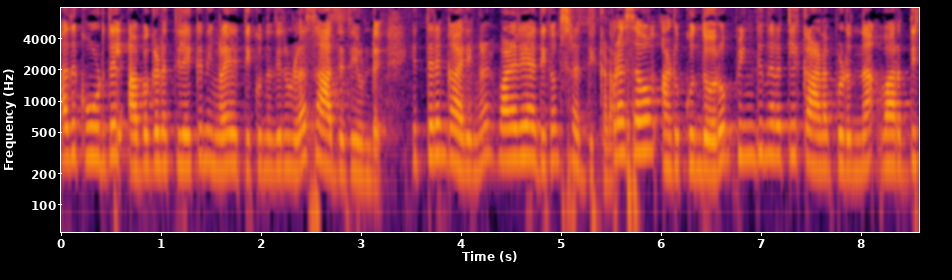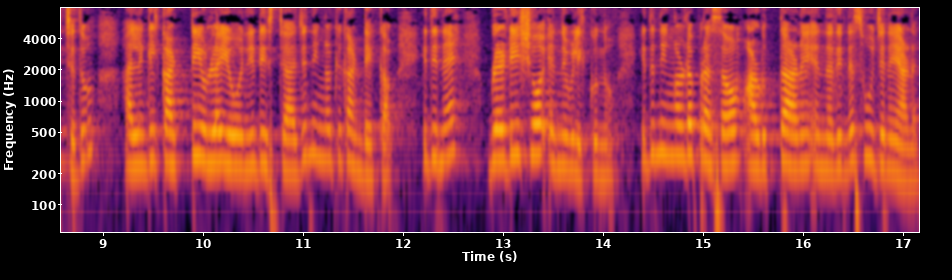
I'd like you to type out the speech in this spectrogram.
അത് കൂടുതൽ അപകടത്തിലേക്ക് നിങ്ങളെ എത്തിക്കുന്നതിനുള്ള സാധ്യതയുണ്ട്. ഇത്തരം കാര്യങ്ങൾ വളരെയധികം ശ്രദ്ധിക്കണം. പ്രസവം അടുക്കുന്തോറും പിങ്ക് നിറത്തിൽ കാണപ്പെടുന്ന വർദ്ധിച്ചതും അല്ലെങ്കിൽ കട്ടിയുള്ള യോനി ഡിസ്ചാർജ് നിങ്ങൾക്ക് കണ്ടേക്കാം. ഇതിനെ ബ്ലഡി ഷോ എന്ന് വിളിക്കുന്നു. ഇത് നിങ്ങളുടെ പ്രസവം അടുത്താണ് എന്നതിന്റെ സൂചനയാണ്.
